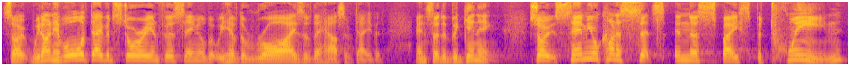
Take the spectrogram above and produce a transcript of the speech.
So we don't have all of David's story in 1 Samuel, but we have the rise of the house of David. And so the beginning. So Samuel kind of sits in this space between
